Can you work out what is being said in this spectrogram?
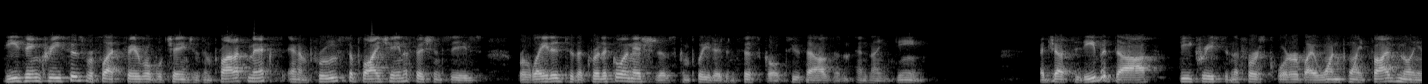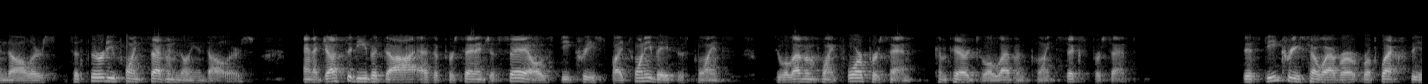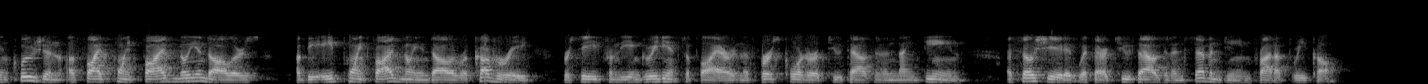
These increases reflect favorable changes in product mix and improved supply chain efficiencies related to the critical initiatives completed in fiscal 2019. Adjusted EBITDA decreased in the first quarter by $1.5 million to $30.7 million, and adjusted EBITDA as a percentage of sales decreased by 20 basis points to 11.4% compared to 11.6%. This decrease, however, reflects the inclusion of $5.5 million of the $8.5 million recovery received from the ingredient supplier in the first quarter of 2019 associated with our 2017 product recall.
